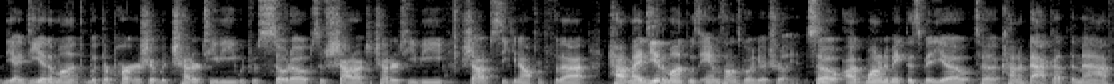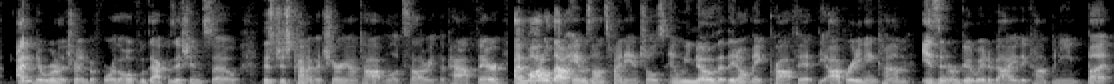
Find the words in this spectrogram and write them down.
the idea of the month with their partnership with Cheddar TV, which was so dope. So shout out to Cheddar TV, shout out to Seeking Alpha for that. Had, my idea of the month was Amazon's going to a trillion. So I wanted to make this video to kind of back up the math. I think they were going to the trillion before the Whole Foods acquisition, so this is just kind of a cherry on top and will accelerate the path there. I modeled out Amazon's financials, and we know that they don't make profit. The operating income isn't a good way to value the company, but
